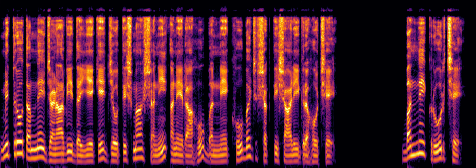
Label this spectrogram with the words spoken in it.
મિત્રો, તમને જણાવી દઈએ કે જ્યોતિષમાં શનિ અને રાહુ બંને ખૂબ જ શક્તિશાળી ગ્રહો છે. બંને ક્રૂર છે.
